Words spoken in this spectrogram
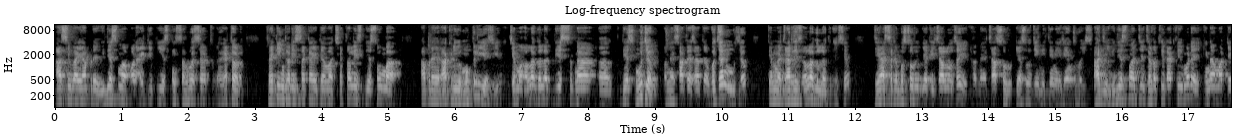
આ સિવાય આપણે વિદેશમાં પણ આઈટીપીએસની સર્વિસ હેઠળ ટ્રેકિંગ કરી શકાય તેવા છેતાલીસ દેશોમાં આપણે રાખડીઓ મોકલીએ છીએ, જેમાં અલગ અલગ દેશના દેશ મુજબ અને સાથે સાથે વજન મુજબ તેમના ચાર્જીસ અલગ અલગ રહેશે જે આશરે બસો રૂપિયાથી ચાલુ થઈ અને ચારસો રૂપિયા સુધીની તેની રેન્જ હોય છે. હાજી વિદેશમાં જે ઝડપથી રાખવી મળે, એના માટે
